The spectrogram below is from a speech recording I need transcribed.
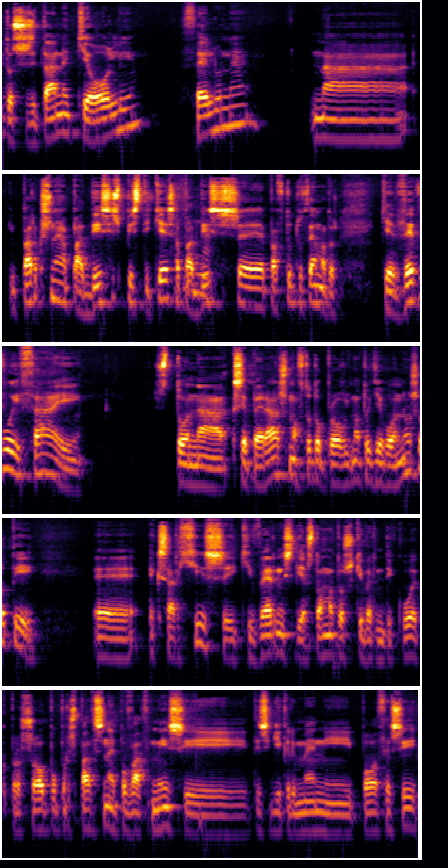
το συζητάνε και όλοι θέλουν να υπάρξουν απαντήσεις, πιστικές απαντήσεις ναι. από αυτού του θέματος. Και δεν βοηθάει στο να ξεπεράσουμε αυτό το πρόβλημα το γεγονός ότι ε, εξ αρχής η κυβέρνηση διαστόματος κυβερνητικού εκπροσώπου προσπάθησε να υποβαθμίσει τη συγκεκριμένη υπόθεση.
